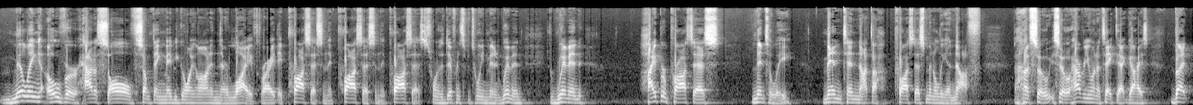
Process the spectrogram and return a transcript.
milling over how to solve something maybe going on in their life, right? They process and they process and they process. It's one of the differences between men and women. Women hyper process mentally. Men tend not to process mentally enough. Uh, so, so however you want to take that, guys. But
